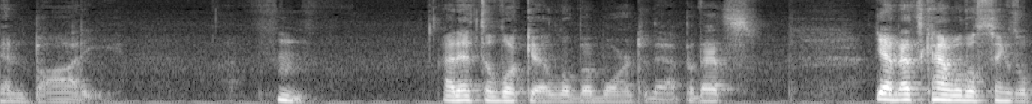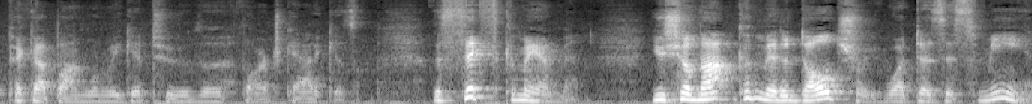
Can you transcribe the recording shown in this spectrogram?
and body. Hmm. I'd have to look a little bit more into that, but that's yeah, that's kind of one of those things we'll pick up on when we get to the large catechism. The sixth commandment you shall not commit adultery. What does this mean?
